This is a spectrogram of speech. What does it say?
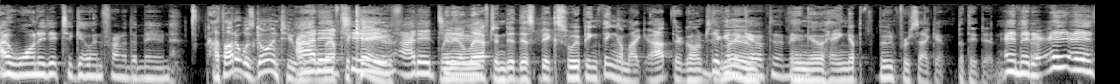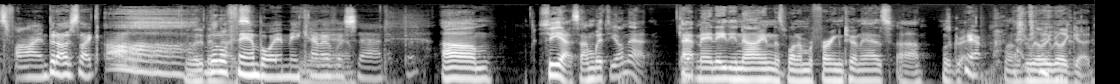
I wanted it to go in front of the moon. I thought it was going to when I they did left the too. cave. I did too. When they left and did this big swooping thing, I'm like, up, they're going to They're the gonna go up to the moon. And go hang up at the moon for a second. But they didn't. And then did. it- it's fine, but I was like, oh, little nice. fanboy in me kind of was sad. But Um, so yes, I'm with you on that. Batman '89 is what I'm referring to him as. Uh, was great. Yeah. It was really, really good.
